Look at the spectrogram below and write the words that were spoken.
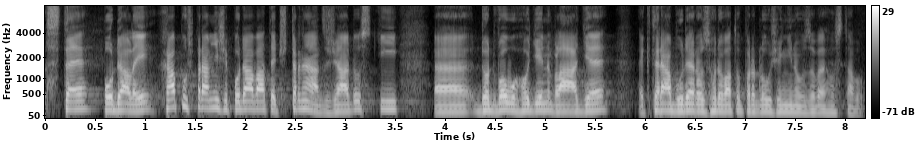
jste podali, chápu správně, že podáváte 14 žádostí eh, do dvou hodin vládě, která bude rozhodovat o prodloužení nouzového stavu?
